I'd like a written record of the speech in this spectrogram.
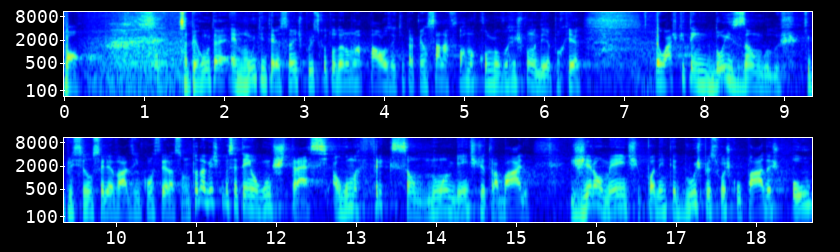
Bom, essa pergunta é muito interessante, por isso que eu estou dando uma pausa aqui para pensar na forma como eu vou responder, porque eu acho que tem dois ângulos que precisam ser levados em consideração. Toda vez que você tem algum estresse, alguma fricção no ambiente de trabalho, geralmente podem ter duas pessoas culpadas ou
